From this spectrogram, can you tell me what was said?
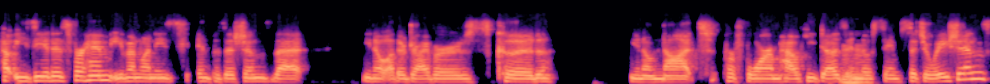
how easy it is for him, even when he's in positions that you know other drivers could you know not perform how he does in Mhm. those same situations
